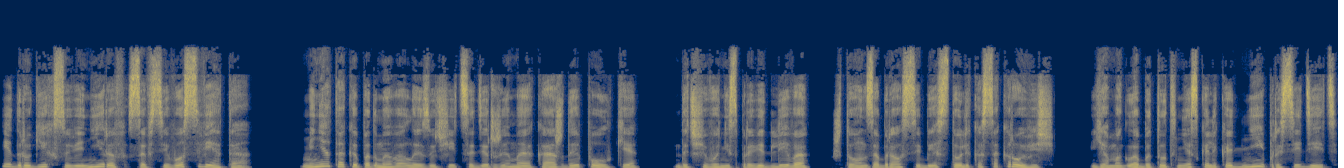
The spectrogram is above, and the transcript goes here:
и других сувениров со всего света. Меня так и подмывало изучить содержимое каждой полки. До чего несправедливо, что он забрал себе столько сокровищ. Я могла бы тут несколько дней просидеть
